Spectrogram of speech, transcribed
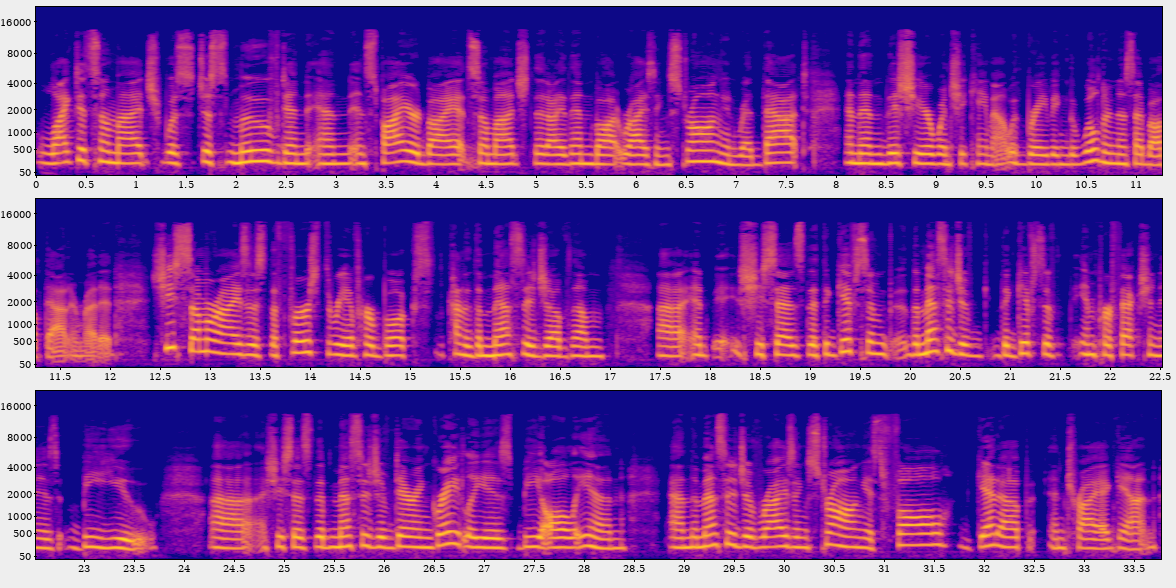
liked it so much, was just moved and, and inspired by it so much that I then bought Rising Strong and read that. And then this year when she came out with Braving the Wilderness, I bought that and read it. She summarizes the first three of her books, kind of the message of them uh, and she says that the gifts of, the message of the gifts of imperfection is be you. Uh, she says the message of daring greatly is be all in. And the message of rising strong is fall, get up, and try again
